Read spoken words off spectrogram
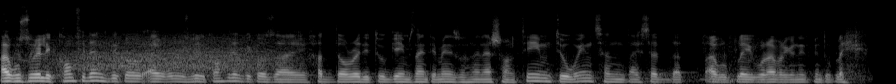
I was really confident because I was really confident because I had already two games, 90 minutes with the national team, two wins, and I said that I will play wherever you need me to play.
